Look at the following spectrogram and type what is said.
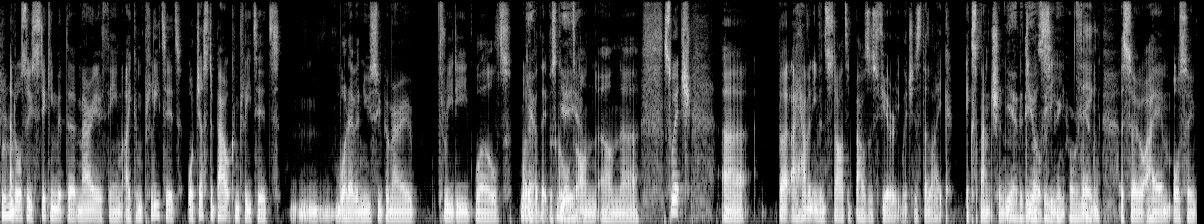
Mm-hmm. and also sticking with the Mario theme. I completed, or just about completed, mm, whatever new Super Mario 3D World, whatever Yeah. that was called yeah. on on uh, Switch. Uh, but I haven't even started Bowser's Fury, which is the like expansion Yeah, the DLC DLC thing it, thing. So I am also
